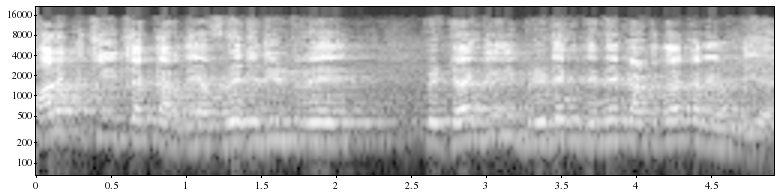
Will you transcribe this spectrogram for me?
ਹਰ ਇੱਕ ਚੀਜ਼ ਚੈੱਕ ਕਰਦੇ ਆ, ਫ੍ਰਿਜ ਦੀ ਟਰੇ, ਵੀ ਡੈਂਗੀ ਦੀ ਬਰੀਡਿੰਗ ਦਿਨੇ ਕੱਟਦਾ ਘਰੇ ਹੁੰਦੀ ਹੈ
